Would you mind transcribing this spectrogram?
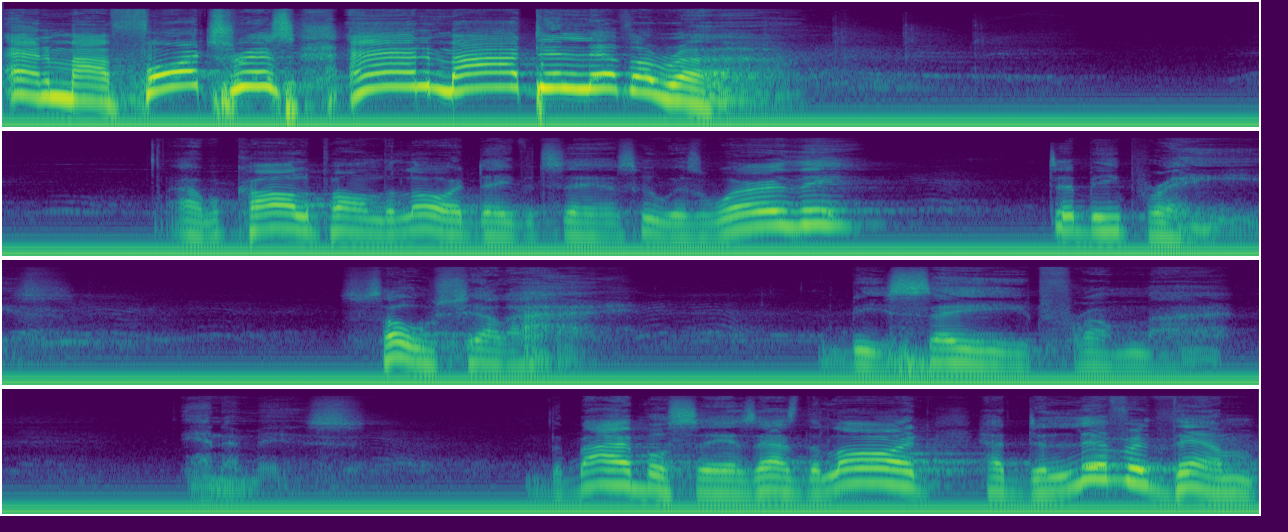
and my fortress and my deliverer. I will call upon the Lord, David says, who is worthy to be praised. So shall I be saved from my enemies the Bible says, as the Lord had delivered them,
